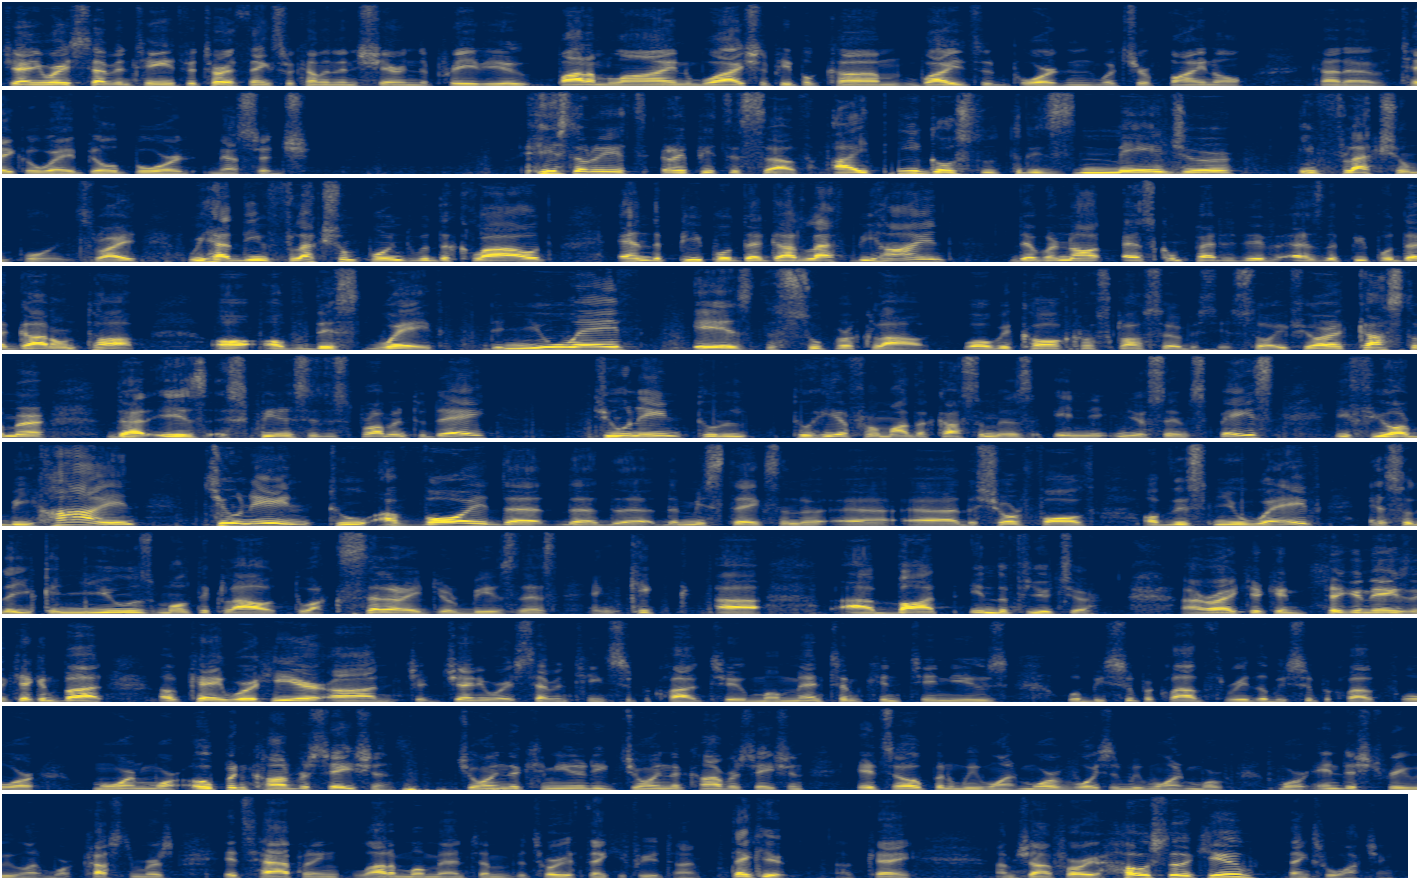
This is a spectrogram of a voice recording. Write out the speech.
January 17th, Victoria, thanks for coming in and sharing the preview. Bottom line, why should people come? Why is it important? What's your final kind of takeaway billboard message? History repeats itself. IT goes through these major inflection points, right? We had the inflection point with the cloud and the people that got left behind they were not as competitive as the people that got on top of, of this wave. The new wave is the super cloud, what we call cross-cloud services. So if you're a customer that is experiencing this problem today, tune in to, to hear from other customers in, in your same space. If you are behind, tune in to avoid the, the, the, the mistakes and the, uh, uh, the shortfalls of this new wave and so that you can use multi-cloud to accelerate your business and kick uh, uh butt in the future. All right, kicking, taking names and kicking butt. Okay, we're here on J January 17th, SuperCloud 2. Momentum continues. We'll be SuperCloud 3, there'll be SuperCloud 4. More and more open conversations. Join the community, join the conversation. It's open. We want more voices. We want more, more industry. We want more customers. It's happening. A lot of momentum. Vittorio, thank you for your time. Thank you. Okay. I'm John Furrier, host of theCUBE. Thanks for watching.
